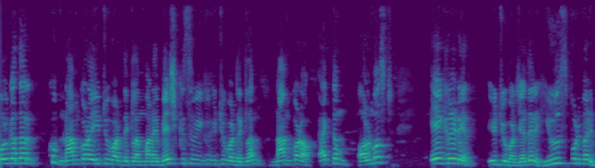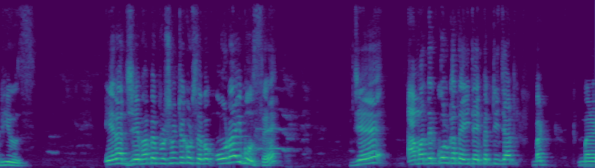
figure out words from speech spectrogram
কলকাতার খুব নাম করা ইউটিউবার দেখলাম মানে বেশ কিছু ইউটিউবার দেখলাম নাম করা একদম অলমোস্ট এ গ্রেডের ইউটিউবার যাদের হিউজ পরিমাণ ভিউজ এরা যেভাবে প্রশংসা করছে এবং ওরাই বলছে যে, আমাদের কলকাতা এই টাইপের টিচার বা মানে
